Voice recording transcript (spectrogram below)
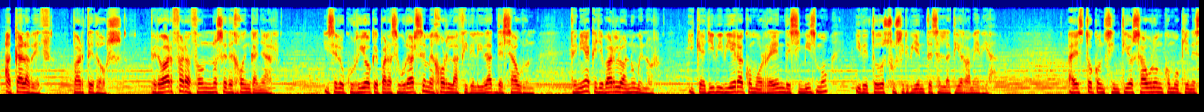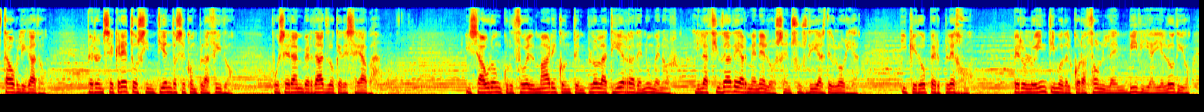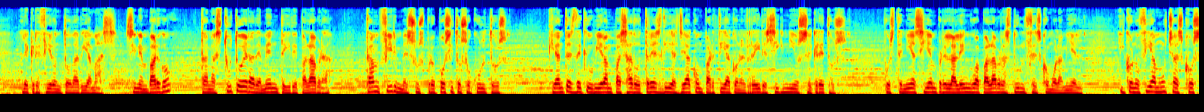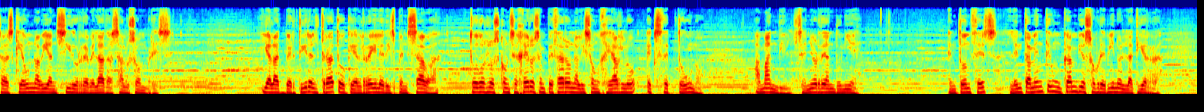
Acá la vez, parte 2. Pero Arfarazón no se dejó engañar, y se le ocurrió que para asegurarse mejor la fidelidad de Sauron, tenía que llevarlo a Númenor, y que allí viviera como rehén de sí mismo y de todos sus sirvientes en la Tierra Media. A esto consintió Sauron como quien está obligado, pero en secreto sintiéndose complacido, pues era en verdad lo que deseaba. Y Sauron cruzó el mar y contempló la tierra de Númenor y la ciudad de Armenelos en sus días de gloria, y quedó perplejo, pero lo íntimo del corazón, la envidia y el odio le crecieron todavía más. Sin embargo, tan astuto era de mente y de palabra, tan firmes sus propósitos ocultos, que antes de que hubieran pasado tres días ya compartía con el rey designios secretos, pues tenía siempre la lengua palabras dulces como la miel, y conocía muchas cosas que aún no habían sido reveladas a los hombres. Y al advertir el trato que el rey le dispensaba, todos los consejeros empezaron a lisonjearlo, excepto uno, Amandil, señor de Andunier. Entonces, lentamente un cambio sobrevino en la tierra,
